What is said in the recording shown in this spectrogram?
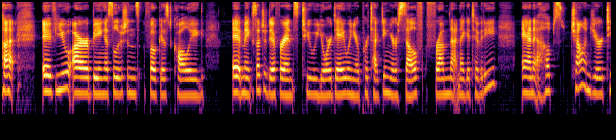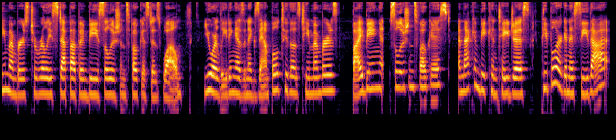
But if you are being a solutions focused colleague, it makes such a difference to your day when you're protecting yourself from that negativity. And it helps challenge your team members to really step up and be solutions focused as well. You are leading as an example to those team members by being solutions focused, and that can be contagious. People are to see that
